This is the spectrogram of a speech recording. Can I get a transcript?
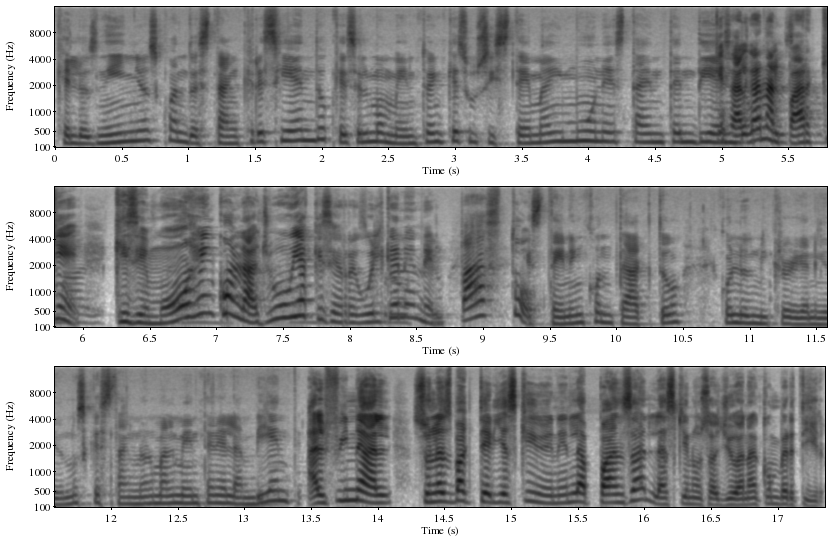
que los niños cuando están creciendo, que es el momento en que su sistema inmune está entendiendo... Que salgan al parque, que se mojen con la lluvia, que se revuelquen en el pasto. Estén en contacto con los microorganismos que están normalmente en el ambiente. Al final, son las bacterias que viven en la panza las que nos ayudan a convertir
